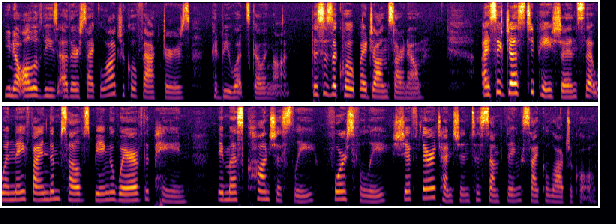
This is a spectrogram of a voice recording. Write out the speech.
you know all of these other psychological factors could be what's going on. This is a quote by John Sarno. I suggest to patients that when they find themselves being aware of the pain, they must consciously, forcefully shift their attention to something psychological,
